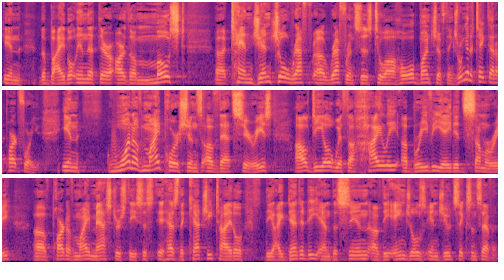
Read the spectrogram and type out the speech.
in the Bible, in that there are the most uh, tangential ref, uh, references to a whole bunch of things. We're going to take that apart for you. In one of my portions of that series, I'll deal with a highly abbreviated summary of part of my master's thesis. It has the catchy title, The Identity and the Sin of the Angels in Jude 6 and 7,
